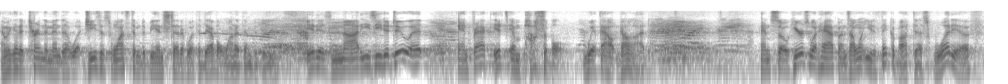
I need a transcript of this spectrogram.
And we got to turn them into what Jesus wants them to be instead of what the devil wanted them to be. It is not easy to do it. In fact, it's impossible without God. And so here's what happens. I want you to think about this. What if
